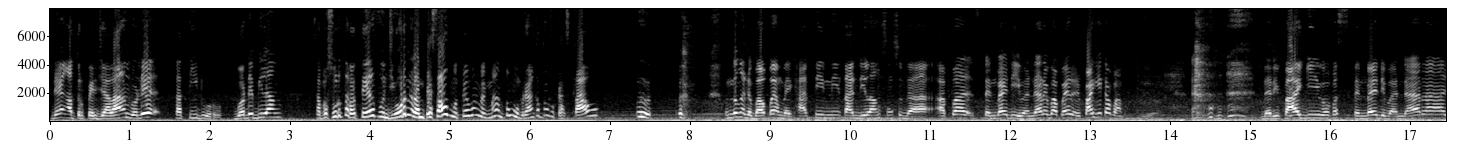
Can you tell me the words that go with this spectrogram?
Dia yang atur perjalanan, baru dia tak tidur. Baru dia bilang, siapa suruh taruh telepon, orang dalam pesawat mau telepon bagaimana, tuh mau berangkat tuh kasih tahu. Uh. Untung ada bapak yang baik hati nih, tadi langsung sudah apa standby di bandara bapak ya dari pagi kapan? Dari pagi bapak standby di bandara.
